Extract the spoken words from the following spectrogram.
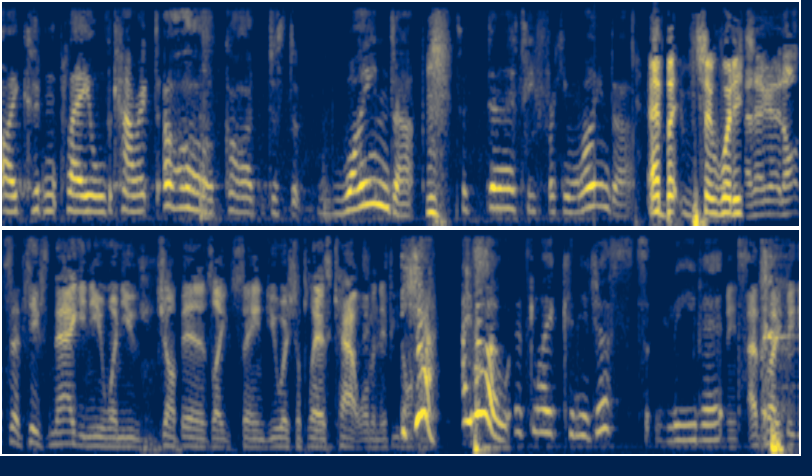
I couldn't play all the characters. Oh god, just a wind up. it's a dirty freaking wind up. Uh, but so what did? And it also keeps nagging you when you jump in. It's like saying, "Do you wish to play as Catwoman?" If you don't, Yeah, I know. It's like, can you just leave it? I mean, that's like the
